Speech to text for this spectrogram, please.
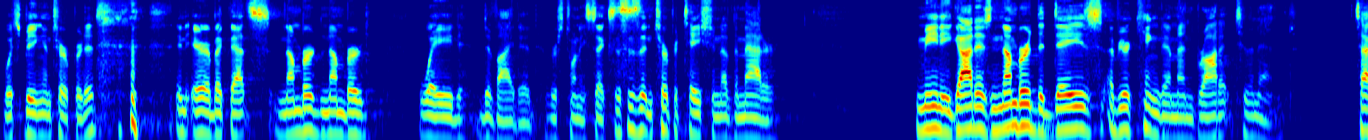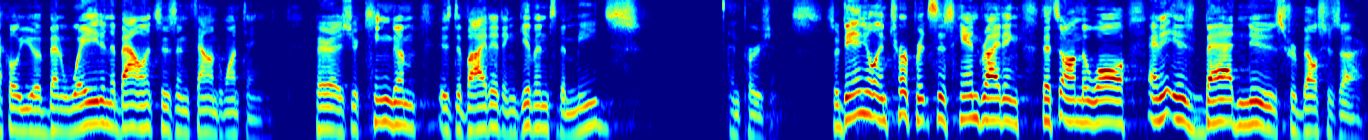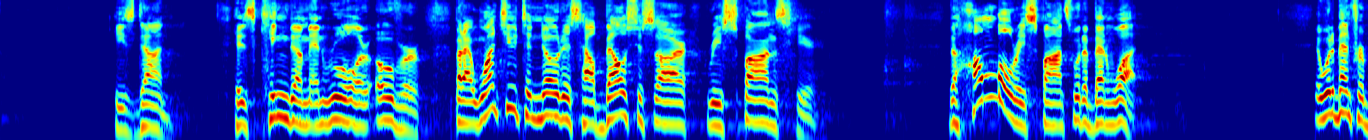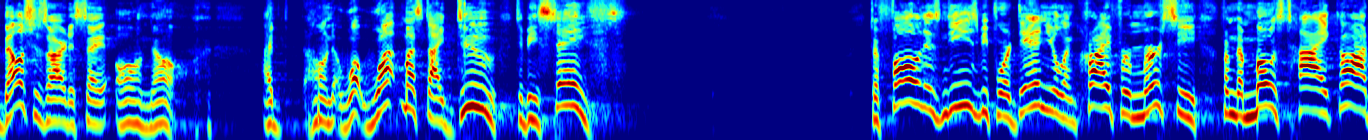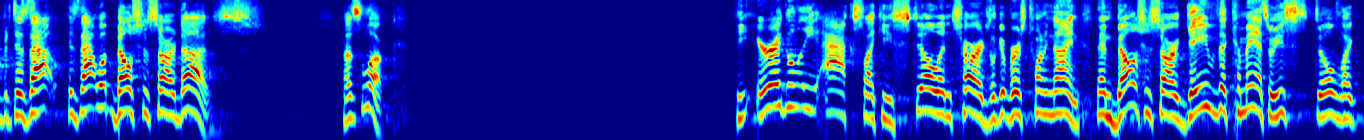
which being interpreted in Aramaic, that's numbered, numbered, weighed, divided. Verse 26. This is the interpretation of the matter. Mene, God has numbered the days of your kingdom and brought it to an end. Tekel, you have been weighed in the balances and found wanting. Peres, your kingdom is divided and given to the Medes and Persians. So Daniel interprets this handwriting that's on the wall, and it is bad news for Belshazzar. He's done. His kingdom and rule are over. But I want you to notice how Belshazzar responds here. The humble response would have been what? It would have been for Belshazzar to say, Oh no, I, oh no, what, what must I do to be saved? To fall on his knees before Daniel and cry for mercy from the Most High God. But does that, is that what Belshazzar does? Let's look. He arrogantly acts like he's still in charge. Look at verse 29. Then Belshazzar gave the command. So he's still like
